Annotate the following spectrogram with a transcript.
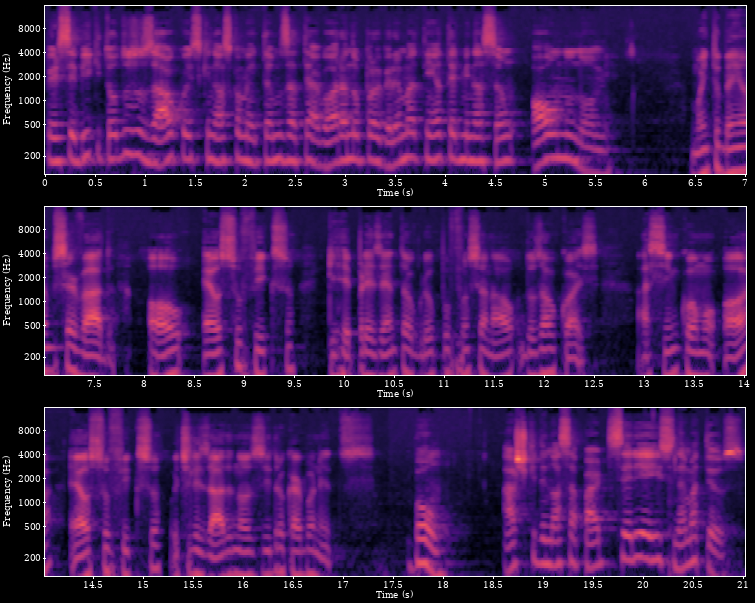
Percebi que todos os álcoois que nós comentamos até agora no programa têm a terminação OL no nome. Muito bem observado. OL é o sufixo que representa o grupo funcional dos alcoóis, assim como O é o sufixo utilizado nos hidrocarbonetos. Bom, acho que de nossa parte seria isso, né, Matheus?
